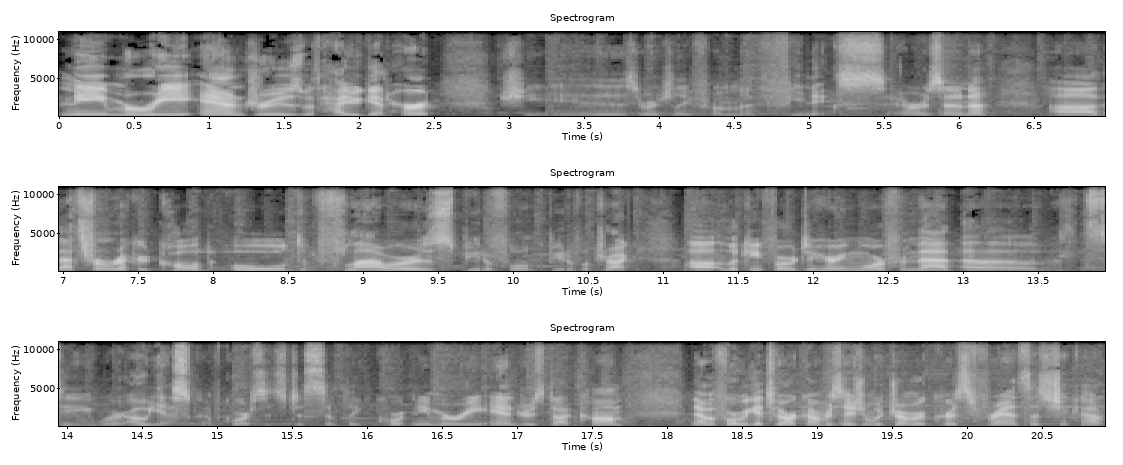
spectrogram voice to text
Courtney Marie Andrews with How You Get Hurt. She is originally from Phoenix, Arizona. Uh, that's from a record called Old Flowers. Beautiful, beautiful track. Uh, looking forward to hearing more from that. Uh, let's see where. Oh yes, of course. It's just simply CourtneyMarieAndrews.com. Now, before we get to our conversation with drummer Chris Frantz, let's check out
